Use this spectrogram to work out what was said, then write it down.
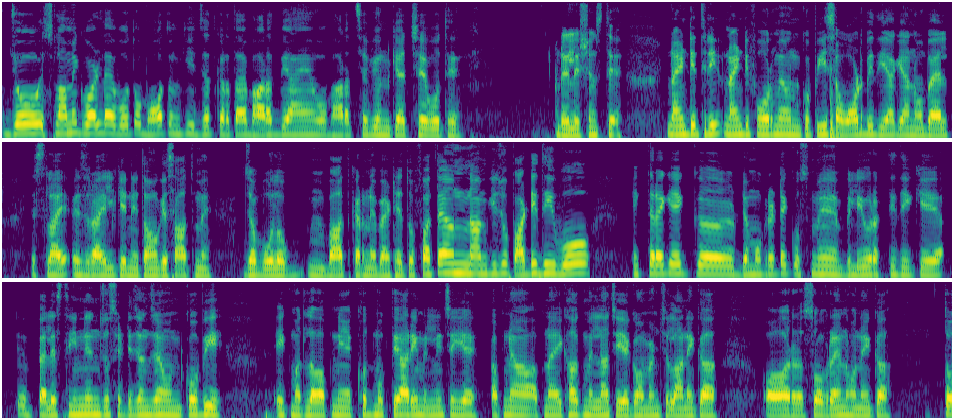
जो इस्लामिक वर्ल्ड है, वो तो बहुत उनकी इज़्ज़त करता है। भारत भी आए हैं, वो भारत से भी उनके अच्छे वो थे। रिलेशंस थे। 93 94 में उनको पीस अवार्ड भी दिया गया नोबेल इसराइल के नेताओं के साथ में जब वो लोग बात करने बैठे। तो फ़तेह उन नाम की जो पार्टी थी वो एक तरह के एक डेमोक्रेटिक उसमें बिलीव रखती थी कि पैलेस्तीनियन जो सिटीजन हैं उनको भी एक मतलब अपनी एक खुद मुख्तियारी मिलनी चाहिए अपना अपना एक हक मिलना चाहिए गवर्नमेंट चलाने का और सोवरेन होने का। तो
